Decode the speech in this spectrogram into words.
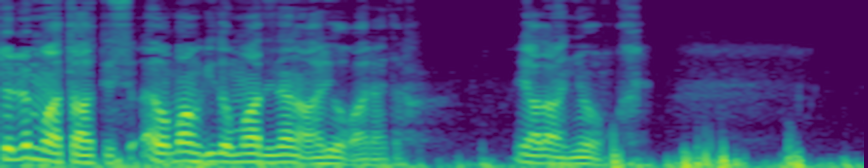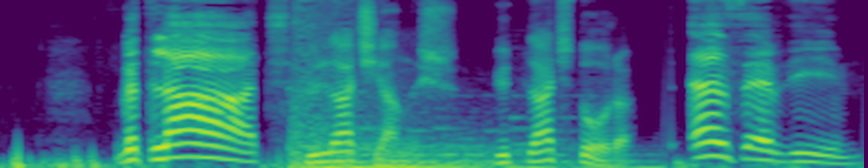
Türlü ma tatlısı. E, babam gidiyor Mardin'den arıyor arada. Yalan yok. Gıtlaç. Güllaç yanlış. Gütlaç doğru. En sevdiğim.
